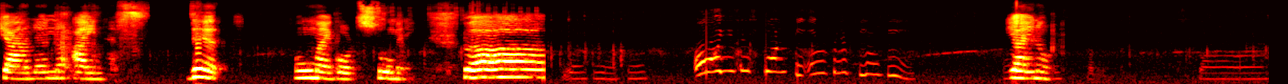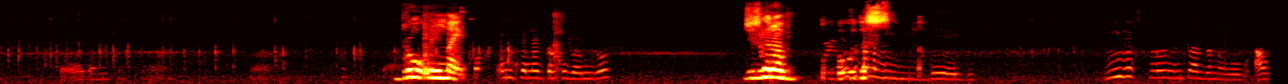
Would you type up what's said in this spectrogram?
cannon INF. There. Oh my god, so many. Ah, Oh, you can spawn T infinite TNT. yeah, I know. Bro, oh my god. Infinite, okay, there you go. Just gonna blow this. big. These explosions are gonna go out.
